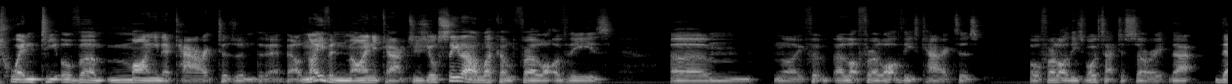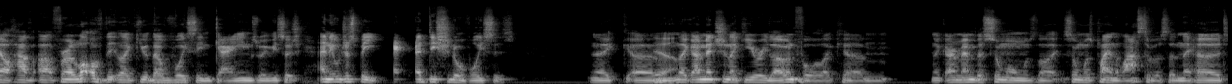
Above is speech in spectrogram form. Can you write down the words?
20 other minor characters under their belt not even minor characters you'll see that like a, for a lot of these um like for a lot for a lot of these characters or for a lot of these voice actors, sorry, that they'll have uh, for a lot of the like you they'll voice in games, movies, such, and it'll just be additional voices. Like um, Yeah. like I mentioned, like Yuri Lowenthal, like um, like I remember someone was like someone was playing The Last of Us, and they heard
